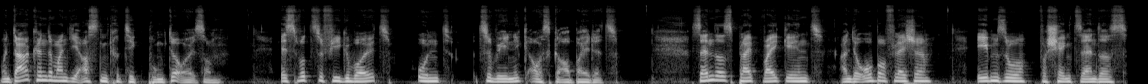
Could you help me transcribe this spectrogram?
Und da könnte man die ersten Kritikpunkte äußern. Es wird zu viel gewollt und zu wenig ausgearbeitet. Sanders bleibt weitgehend an der Oberfläche, ebenso verschenkt Sanders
